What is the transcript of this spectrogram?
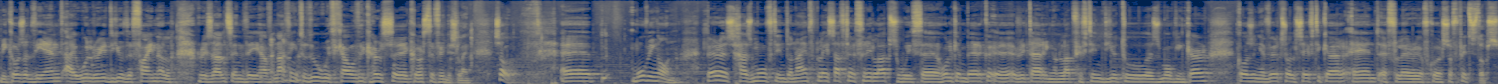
because at the end I will read you the final results and they have nothing to do with how the cars uh, cross the finish line. So, uh, moving on. Perez has moved into ninth place after three laps with uh, Hulkenberg uh, retiring on lap 15 due to a smoking car, causing a virtual safety car and a flurry, of course, of pit stops.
